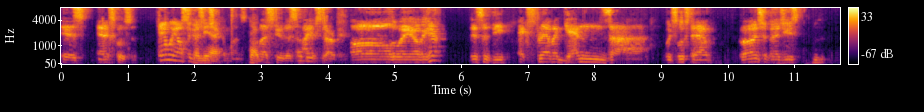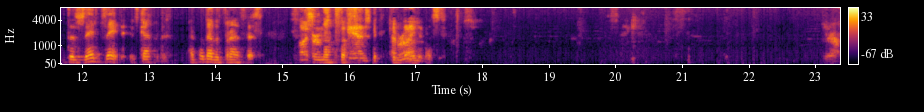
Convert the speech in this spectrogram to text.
is an exclusive. And we also got And some yeah, chicken ones. probably. Let's do this. I am starving. All the way over here. This is the extravaganza, which looks to have a bunch of veggies, The ZZ is capital. I thought that was processed. Mushrooms, and pepperoni. Yeah.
